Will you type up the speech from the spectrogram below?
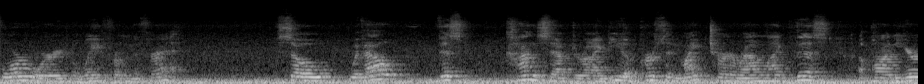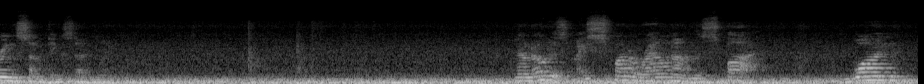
forward away from the threat. So, without this concept or idea, a person might turn around like this upon hearing something suddenly. Now notice I spun around on the spot. One,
